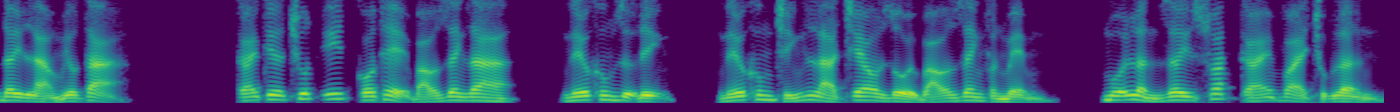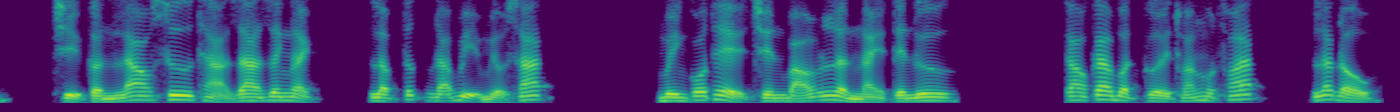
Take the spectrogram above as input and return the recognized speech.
đây là miêu tả. Cái kia chút ít có thể báo danh ra, nếu không dự định, nếu không chính là treo rồi báo danh phần mềm, mỗi lần dây soát cái vài chục lần chỉ cần lao sư thả ra danh lệch, lập tức đã bị miễu sát. Mình có thể trên báo lần này tên ư? Cao ca bật cười thoáng một phát, lắc đầu,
